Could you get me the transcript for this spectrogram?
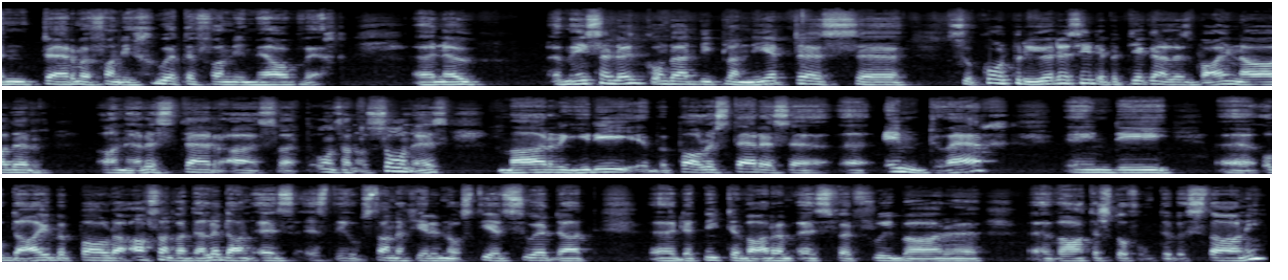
in terme van die grootte van die Melkweg. Uh, nou mense dink omdat die planete se uh, so kort periodes het, dit beteken hulle is baie nader aan hulle ster as wat ons aan ons son is, maar hierdie bepaalde ster is 'n M dwerg en die uh op daai bepaalde afstand wat hulle dan is is die omstandighede nog steeds sodat uh dit nie te warm is vir vloeibare uh, waterstof om te bestaan nie.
